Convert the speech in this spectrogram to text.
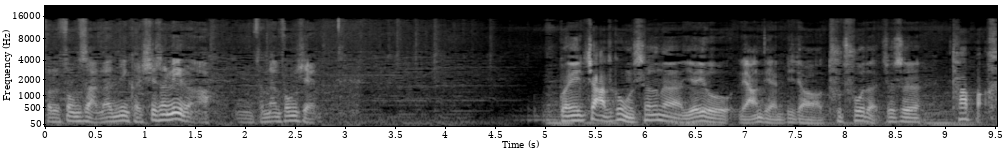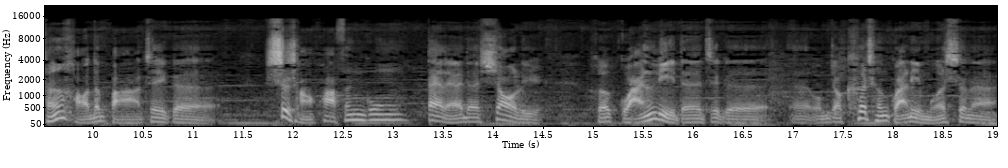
或者重资产，那宁可牺牲利润啊，嗯，承担风险。关于价值共生呢，也有两点比较突出的，就是他把很好的把这个市场化分工带来的效率和管理的这个呃，我们叫课程管理模式呢。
